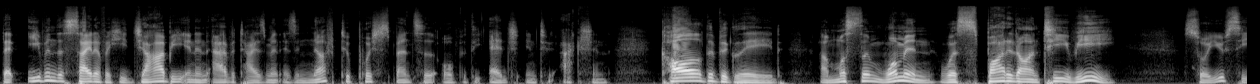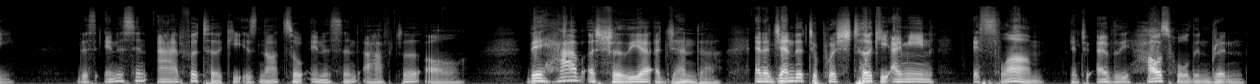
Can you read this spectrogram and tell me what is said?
that even the sight of a hijabi in an advertisement is enough to push Spencer over the edge into action. Call the brigade. A Muslim woman was spotted on TV. So you see, this innocent ad for Turkey is not so innocent after all. They have a Sharia agenda, an agenda to push Turkey, I mean Islam, into every household in Britain.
